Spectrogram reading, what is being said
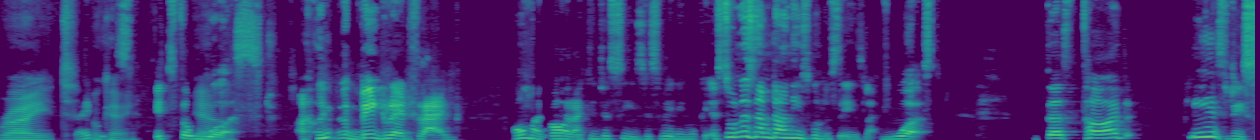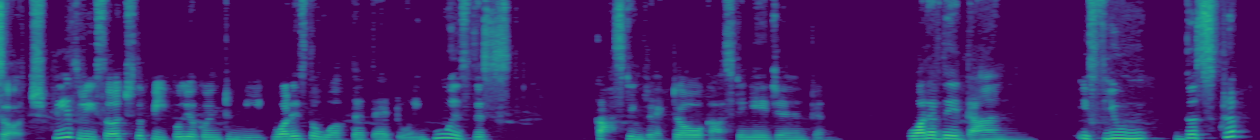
Right. Right. Okay. It's, it's the yeah. worst. the big red flag. Oh my God, I can just see he's just waiting. Okay. As soon as I'm done, he's going to say it's like worst. The third please research. Please research the people you're going to meet. What is the work that they're doing? Who is this casting director or casting agent? And what have they done? If you the script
